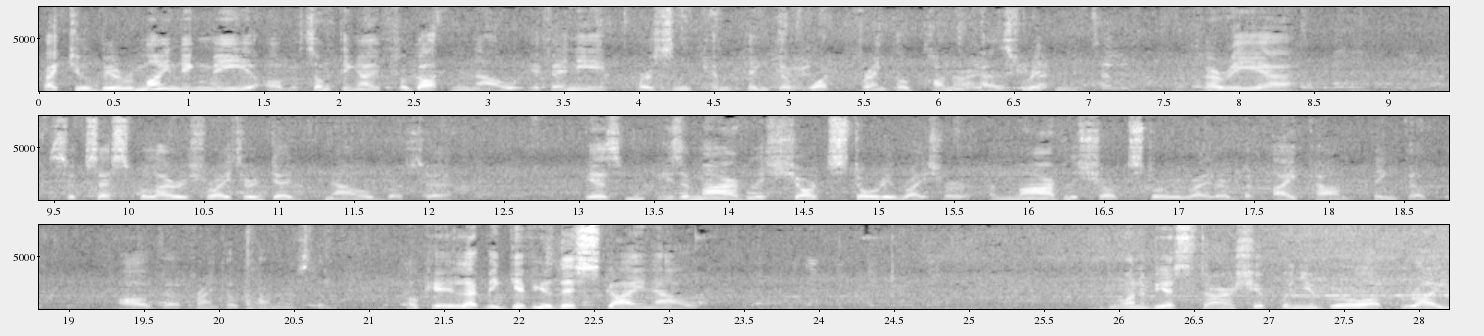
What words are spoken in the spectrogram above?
fact, you'll be reminding me of something I've forgotten now. If any person can think of what Frank O'Connor has written, very uh, successful Irish writer, dead now, but uh, he has, he's a marvelous short story writer, a marvelous short story writer. But I can't think of of uh, Frank O'Connor's thing. Okay, let me give you this guy now. You want to be a starship when you grow up, right?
